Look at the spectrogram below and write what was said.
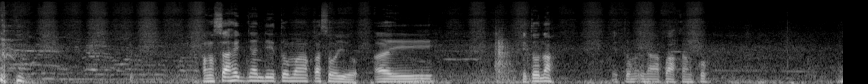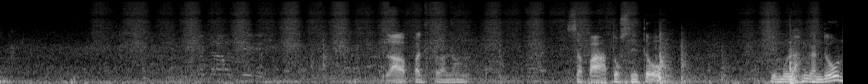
ang sahid niyan dito mga kasoyo ay ito na. Itong inaapakan ko. Lapad pa ng sapatos nito. Oh. Simula hanggang doon.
